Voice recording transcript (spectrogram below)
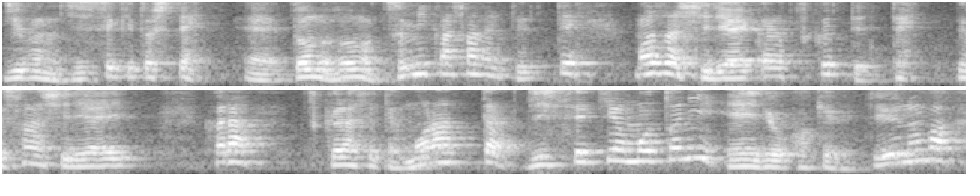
自分の実績として、えどんどんどんどん積み重ねていってまずは知り合いから作っていってでその知り合いから作らせてもらった実績をもとに営業をかけるっていうのが、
